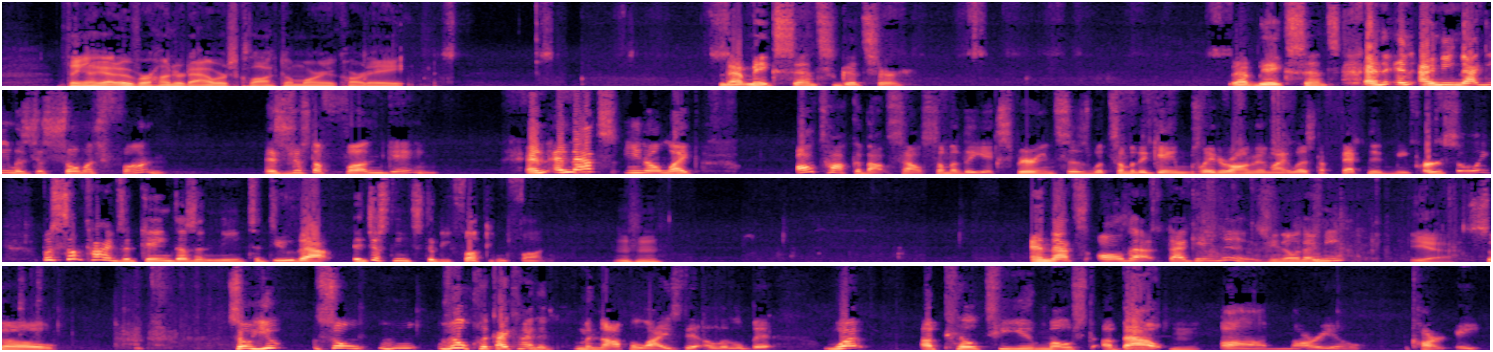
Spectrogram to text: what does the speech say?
I think I got over 100 hours clocked on Mario Kart 8. That makes sense, good sir. That makes sense. And, and I mean, that game is just so much fun. It's mm-hmm. just a fun game. And, and that's, you know, like, I'll talk about how some of the experiences with some of the games later on in my list affected me personally, but sometimes a game doesn't need to do that. It just needs to be fucking fun. Mm-hmm. And that's all that that game is, you know what I mean? Yeah. So so you so real quick I kind of monopolized it a little bit. What appealed to you most about uh, Mario Kart 8?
